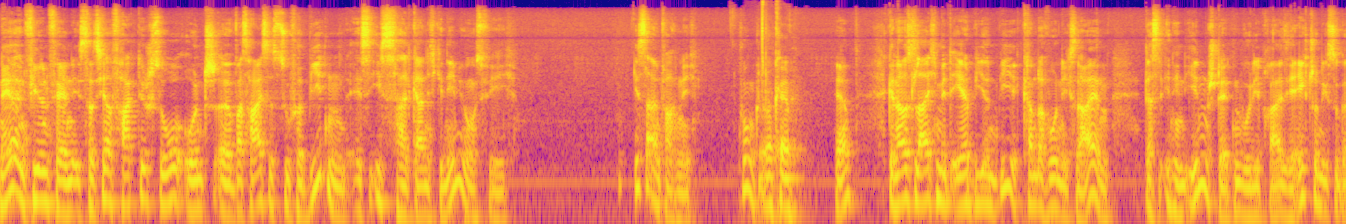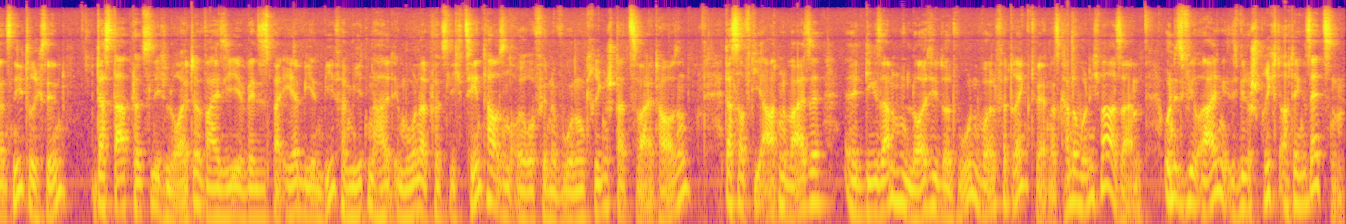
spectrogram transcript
Naja, in vielen Fällen ist das ja faktisch so. Und äh, was heißt es zu verbieten? Es ist halt gar nicht genehmigungsfähig. Ist einfach nicht. Punkt. Okay. Ja? Genau das gleiche mit Airbnb. Kann doch wohl nicht sein, dass in den Innenstädten, wo die Preise ja echt schon nicht so ganz niedrig sind, dass da plötzlich Leute, weil sie, wenn sie es bei Airbnb vermieten, halt im Monat plötzlich 10.000 Euro für eine Wohnung kriegen statt 2.000, dass auf die Art und Weise äh, die gesamten Leute, die dort wohnen wollen, verdrängt werden. Das kann doch wohl nicht wahr sein. Und es, widerspricht auch den Gesetzen.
